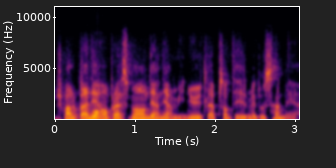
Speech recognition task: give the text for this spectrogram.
Je parle pas des ah. remplacements, dernière minute, l'absentéisme et tout ça, mais. Euh.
